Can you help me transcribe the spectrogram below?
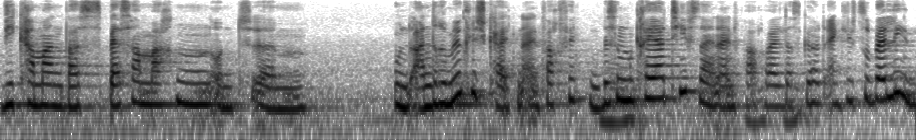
wie kann man was besser machen und, ähm, und andere Möglichkeiten einfach finden. Ein bisschen kreativ sein einfach, weil das gehört eigentlich zu Berlin.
